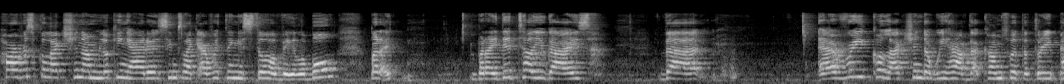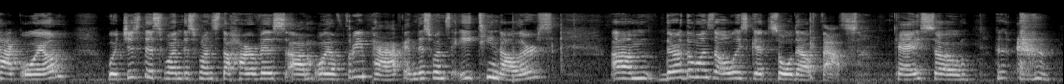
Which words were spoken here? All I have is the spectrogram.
Harvest collection, I'm looking at it. It seems like everything is still available. But I, but I did tell you guys that every collection that we have that comes with the three pack oil, which is this one. This one's the Harvest um, oil three pack and this one's $18. Um, they're the ones that always get sold out fast. Okay, so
